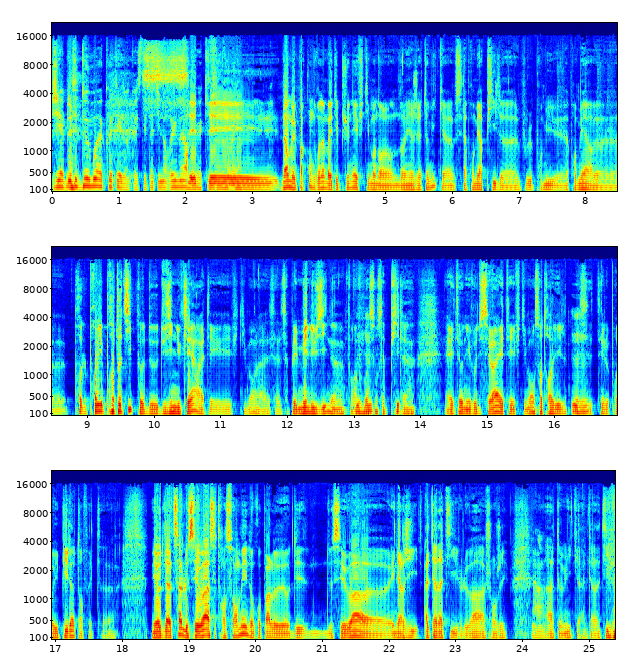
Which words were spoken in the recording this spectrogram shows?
j'ai habité deux mois à côté, donc c'était peut-être une rumeur. C'était... Non, mais par contre, Grenoble a été pionnier effectivement dans, dans l'énergie atomique. C'est la première pile, le premier, la première, le premier prototype d'usine nucléaire a été effectivement, elle s'appelait Mélusine, hein, pour mhm. information, cette pile, hein. elle était au niveau du CEA, elle était effectivement au centre-ville. Mhm. C'était le produit pilote en fait. Mais au-delà de ça, le CEA s'est transformé. Donc on parle de, de CEA euh, énergie alternative. Le A a changé. Ah. atomique alternative.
